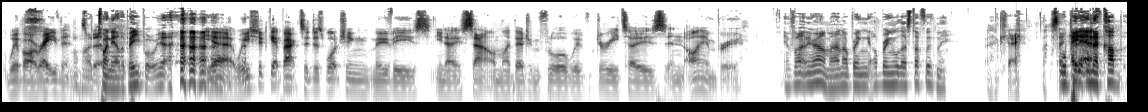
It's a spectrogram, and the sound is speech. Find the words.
with our Ravens. like but- twenty other people, yeah, yeah, we should get back to just watching movies. You know, sat on my bedroom floor with Doritos and Irn-Bru. Invite me around, man. I'll bring I'll bring all that stuff with me. Okay, say, We'll put "Hey, it in uh, a cub.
